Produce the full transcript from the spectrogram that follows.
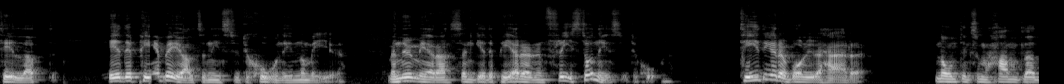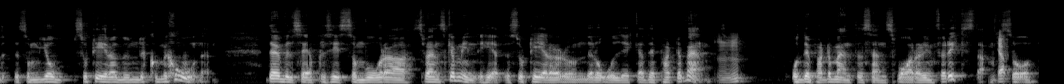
till att EDPB är alltså en institution inom EU. Men numera sen GDPR är det en fristående institution. Tidigare var ju det här någonting som handlade som jobb sorterade under kommissionen. Det vill säga precis som våra svenska myndigheter sorterar under olika departement. Mm och departementen sen svarar inför riksdagen. Ja. Så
